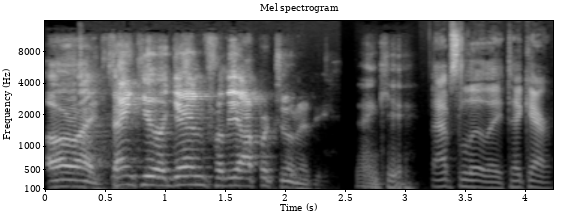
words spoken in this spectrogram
All right. Thank you again for the opportunity. Thank you. Absolutely. Take care.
